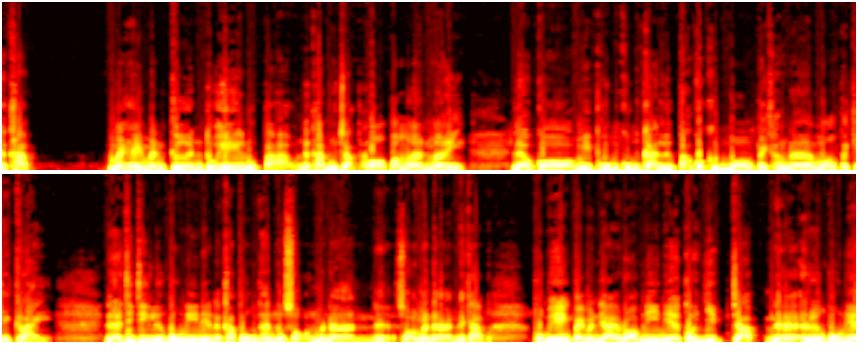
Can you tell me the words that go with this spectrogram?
นะครับ ไม่ให้มันเกินตัวเองหรือเปล่านะครับ รู้จักพอประมาณไหมแล้วก็มีภูมิคุ้มกันหรือเปล่าก็คือมองไปข้างหน้ามองไปไกลๆนะจริง ๆ เรื่องพวกนี้เนี่ยนะครับพระองค์ท่านก็สอนมานานนะสอนมานานนะครับ ผมเองไปบรรยายรอบนี้เนี่ยก็หยิบจับนะฮะเรื่องพวกนี้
